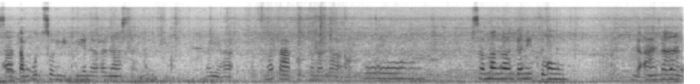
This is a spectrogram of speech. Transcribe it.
sa tambutso hindi ko yan naranasan. Kaya matakot talaga ako sa mga ganitong daanan.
